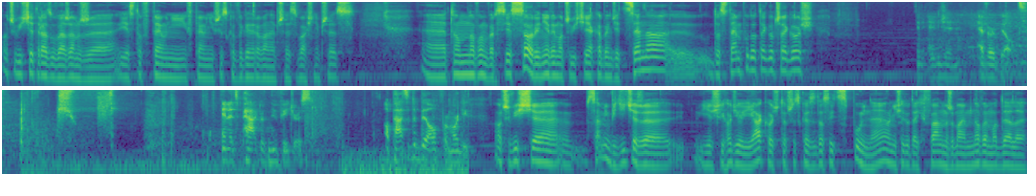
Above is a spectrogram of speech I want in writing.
Oczywiście teraz uważam, że jest to w pełni, w pełni wszystko wygenerowane przez właśnie przez tą nową wersję. Sorry, nie wiem oczywiście jaka będzie cena e, dostępu do tego czegoś. engine ever built. And it's packed with new features. I'll pass it to Bill for more details. Oczywiście e, sami widzicie, że jeśli chodzi o jakość, to wszystko jest dosyć spójne. Oni się tutaj chwalą, że mają nowe modele,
